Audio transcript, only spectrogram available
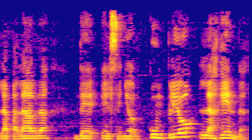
la palabra del Señor. Cumplió la agenda.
